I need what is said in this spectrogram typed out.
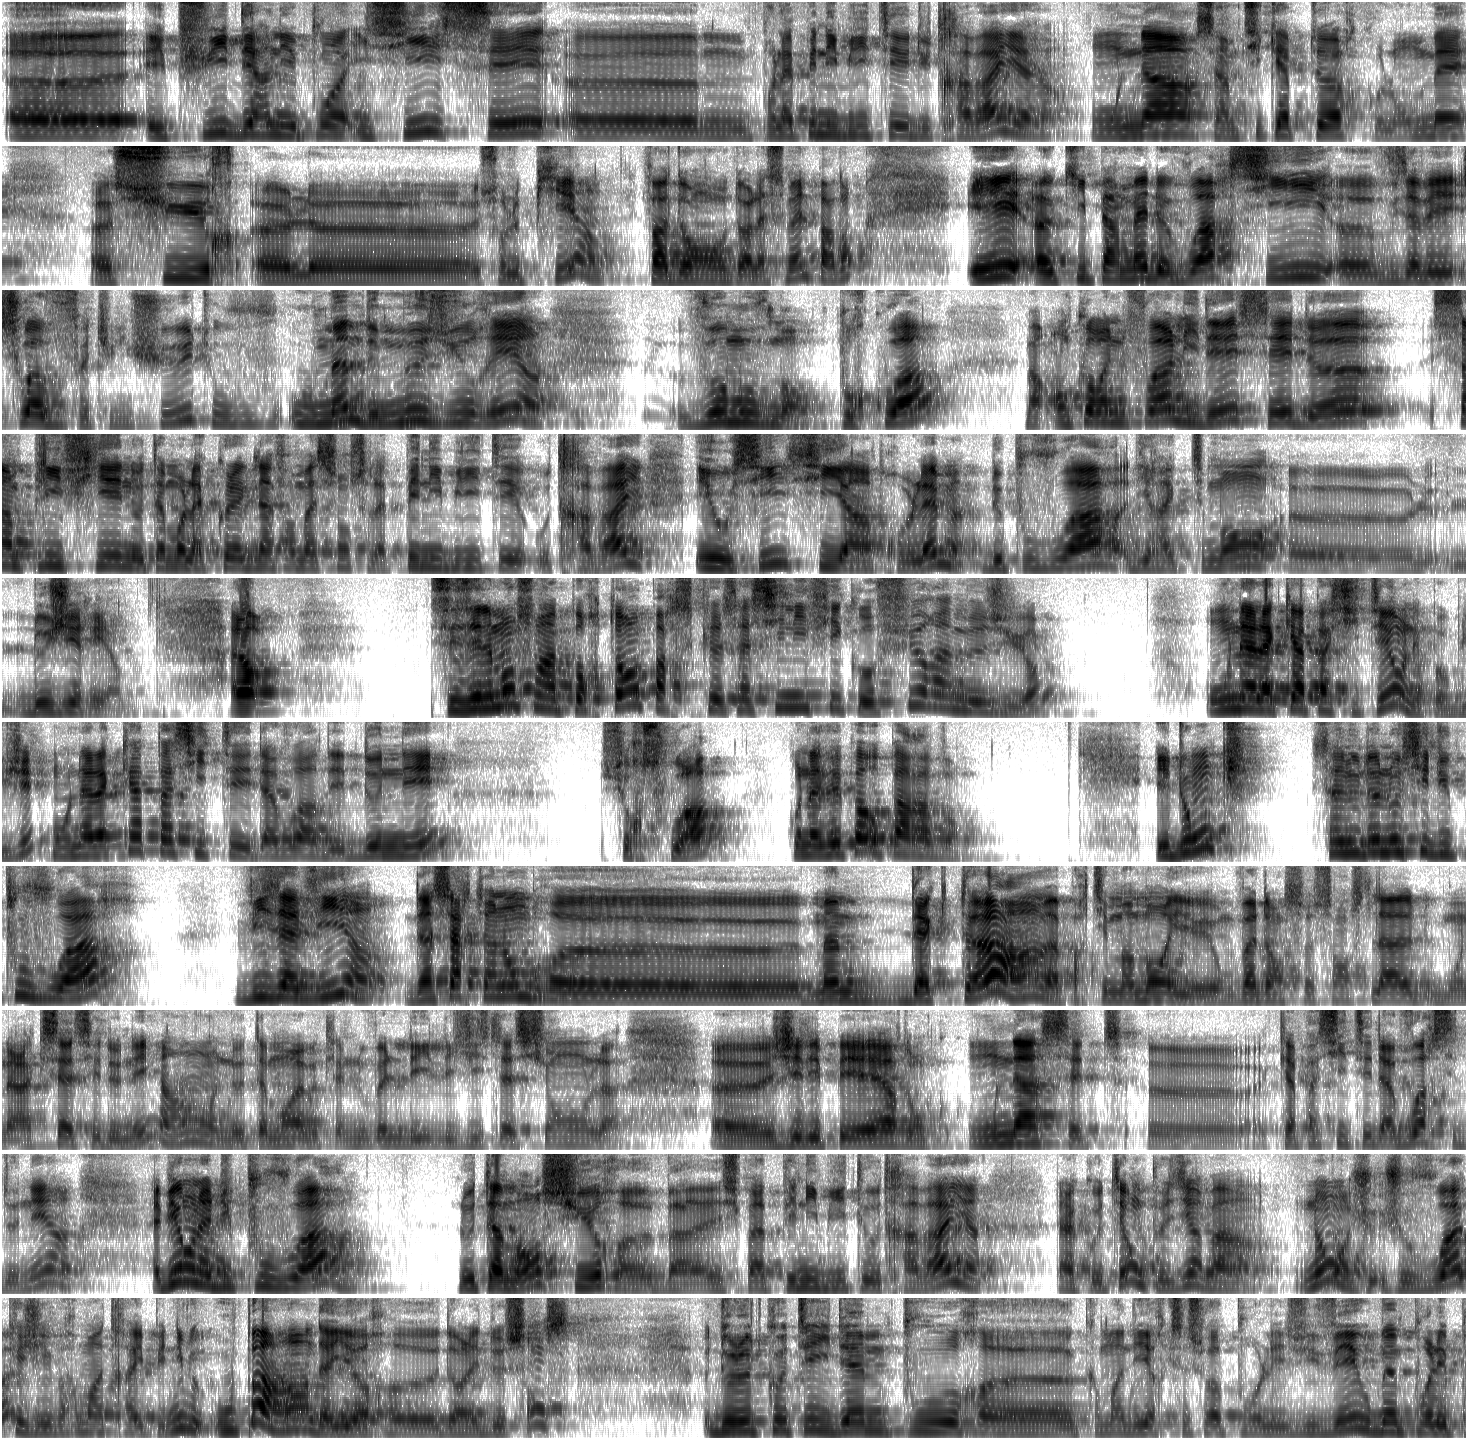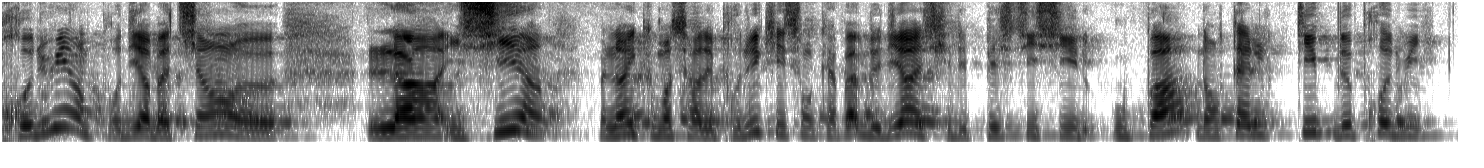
Euh, et puis, dernier point ici, c'est euh, pour la pénibilité du travail. On a, c'est un petit capteur que l'on met euh, sur, le, sur le pied, hein, enfin dans, dans, la semelle, pardon, et qui permet de voir si vous avez, soit vous faites une chute, ou, même de mesurer hein, vos mouvements. Pourquoi? Ben, Encore une fois, l'idée, c'est de simplifier notamment la collecte d'informations sur la pénibilité au travail et aussi, s'il y a un problème, de pouvoir directement euh, le, gérer. Hein. Alors, ces éléments sont importants parce que ça signifie qu'au fur et à mesure, on a la capacité, on n'est pas obligé, on a la capacité d'avoir des données sur soi qu'on n'avait pas auparavant. Et donc, ça nous donne aussi du pouvoir vis-à-vis hein, d'un certain nombre euh, même d'acteurs, hein, à partir du moment où on va dans ce sens-là où on a accès à ces données, hein, notamment avec la nouvelle législation, la euh, GDPR, donc on a cette euh, capacité d'avoir ces données, eh bien on a du pouvoir, notamment sur, bah, sais pas, pénibilité au travail. D'un côté, on peut se dire, ben, non, je vois que j'ai vraiment un travail pénible, ou pas d'ailleurs, dans les deux sens, de l'autre côté, idem pour, euh, comment dire, que ce soit pour les UV ou même pour les produits, hein, pour dire, bah tiens, euh, là, ici, hein, maintenant, il commence à avoir des produits qui sont capables de dire est-ce qu'il y a des pesticides ou pas dans tel type de produit.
